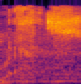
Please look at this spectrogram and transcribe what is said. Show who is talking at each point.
Speaker 1: Let's.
